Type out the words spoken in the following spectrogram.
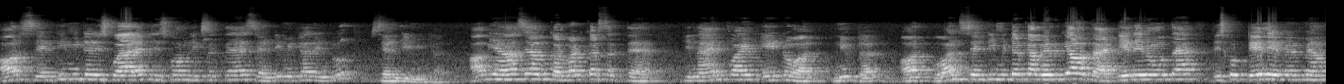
और सेंटीमीटर स्क्वायर है तो इसको हम लिख सकते हैं सेंटीमीटर इंटू सेंटीमीटर अब यहाँ से हम कन्वर्ट कर सकते हैं कि 9.81 न्यूटन और 1 सेंटीमीटर का वैल्यू क्या होता है? 10 एम होता है। तो इसको 10 एम में हम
